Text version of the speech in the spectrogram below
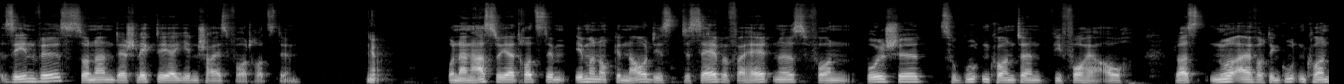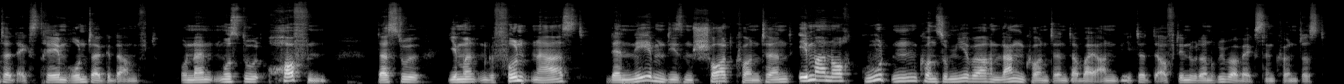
sehen willst, sondern der schlägt dir ja jeden Scheiß vor trotzdem. Ja. Und dann hast du ja trotzdem immer noch genau dies, dasselbe Verhältnis von Bullshit zu guten Content wie vorher auch. Du hast nur einfach den guten Content extrem runtergedampft. Und dann musst du hoffen, dass du jemanden gefunden hast, der neben diesem Short-Content immer noch guten, konsumierbaren, langen Content dabei anbietet, auf den du dann rüberwechseln könntest.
